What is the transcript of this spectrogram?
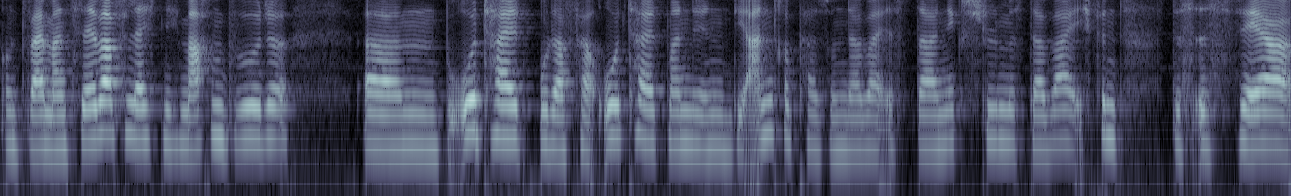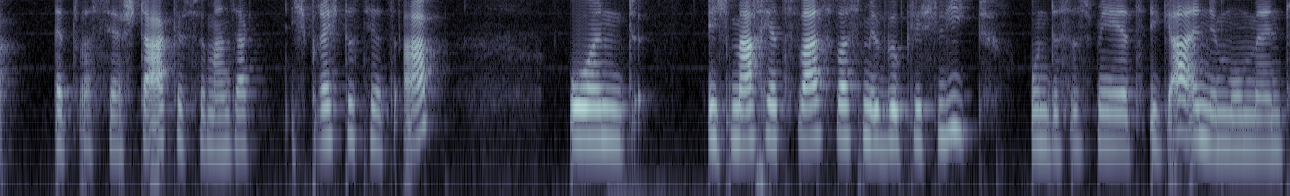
und weil man es selber vielleicht nicht machen würde, ähm, beurteilt oder verurteilt man den, die andere Person. Dabei ist da nichts Schlimmes dabei. Ich finde, das ist sehr etwas sehr Starkes, wenn man sagt, ich breche das jetzt ab und ich mache jetzt was, was mir wirklich liegt. Und es ist mir jetzt egal in dem Moment,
